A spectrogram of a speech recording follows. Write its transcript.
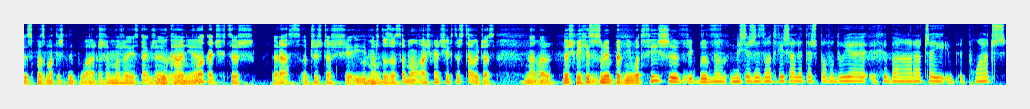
yy, spazmatyczny płacz. Tylko, że może jest tak, że Łukanie. e, płakać chcesz raz, oczyszczasz się i masz to za sobą, a śmiać się chcesz cały czas nadal. No śmiech jest w sumie pewnie łatwiejszy, jakby w, No, myślę, że jest łatwiejsze, ale też powoduje chyba raczej płacz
